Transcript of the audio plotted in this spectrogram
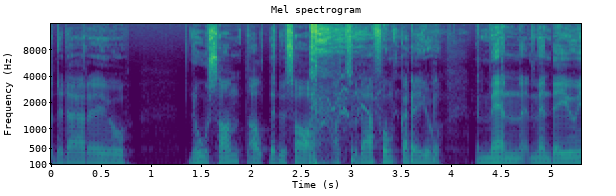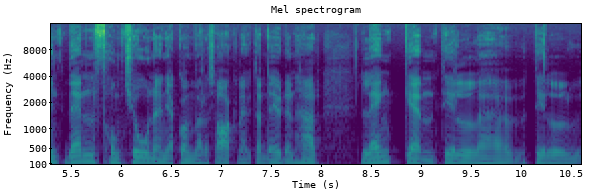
det där är ju nog sant allt det du sa. Att så där funkar det ju. Men, men det är ju inte den funktionen jag kommer att sakna utan det är ju den här länken till, eh, till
